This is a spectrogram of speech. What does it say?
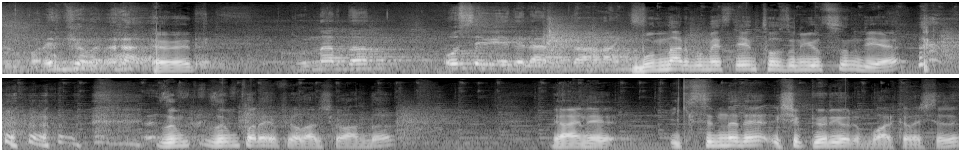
zımpara yapıyorlar herhalde. Evet. Bunlar da o seviyedeler mi? Daha hangisi? Bunlar bu mesleğin tozunu yutsun diye zım, zımpara yapıyorlar şu anda. Yani ikisinde de ışık görüyorum bu arkadaşların.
